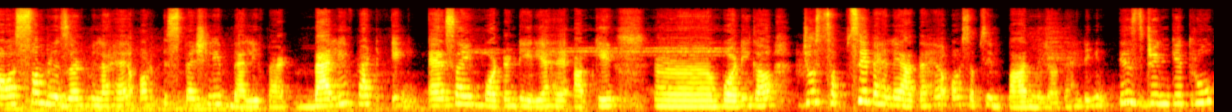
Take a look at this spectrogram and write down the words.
ऑसम रिज़ल्ट मिला है और specially belly fat belly fat एक ऐसा इंपॉर्टेंट एरिया है आपके बॉडी का, जो सबसे पहले आता है और सबसे बाद में जाता है. लेकिन इस ड्रिंक के थ्रू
